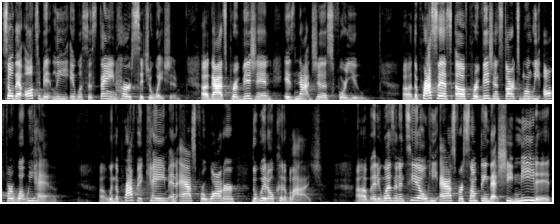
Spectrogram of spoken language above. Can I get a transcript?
so that ultimately it will sustain her situation. Uh, God's provision is not just for you. Uh, the process of provision starts when we offer what we have. Uh, when the prophet came and asked for water, the widow could oblige. Uh, but it wasn't until he asked for something that she needed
